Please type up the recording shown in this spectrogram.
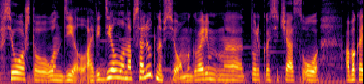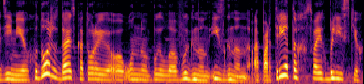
все, что он делал. А ведь делал он абсолютно все. Мы говорим э, только сейчас о, об Академии художеств, да, из которой э, он был выгнан, изгнан, о портретах своих близких.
